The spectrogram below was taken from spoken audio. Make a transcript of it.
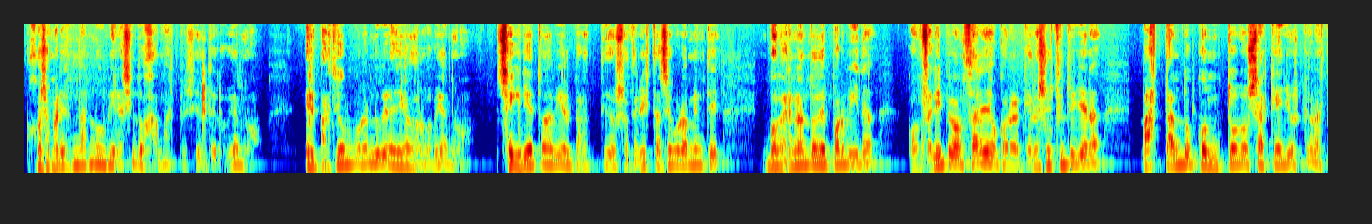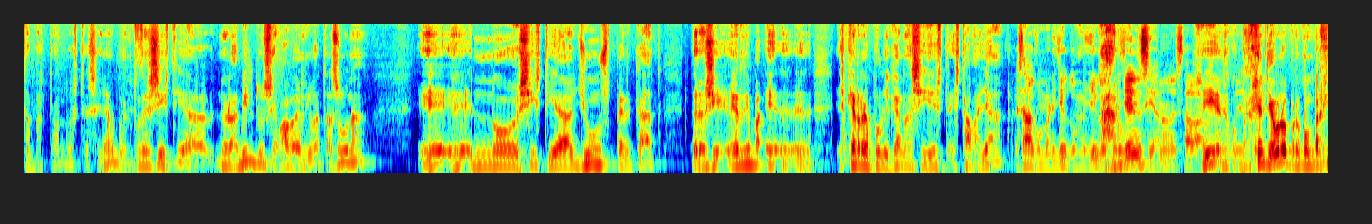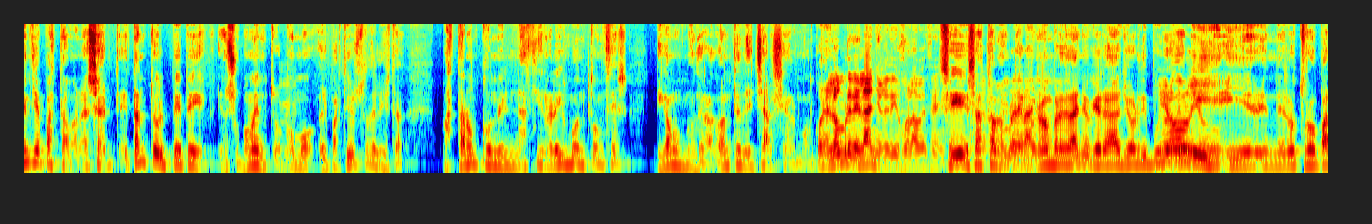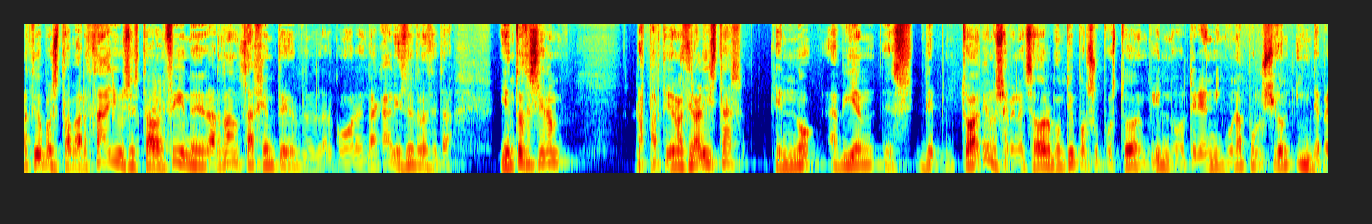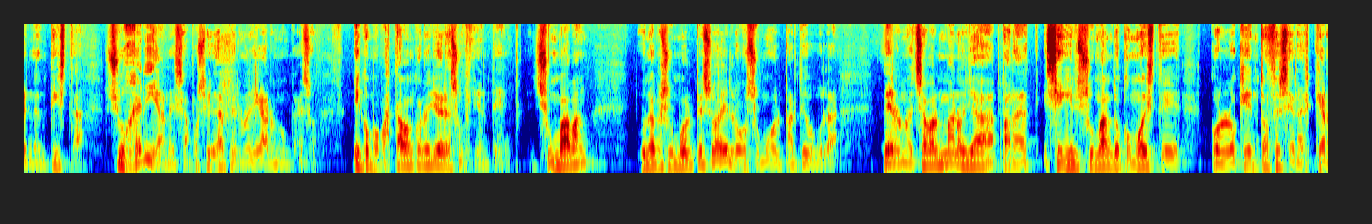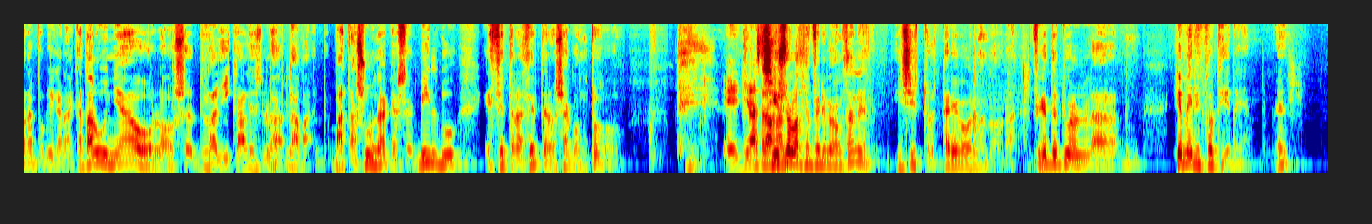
José María Aznar no hubiera sido jamás presidente del gobierno. El Partido Popular no hubiera llegado al gobierno. Seguiría todavía el Partido Socialista seguramente gobernando de por vida con Felipe González o con el que le sustituyera, pactando con todos aquellos que ahora está pactando este señor. Porque entonces existía, no era Bildu, se llamaba Herri Batasuna, eh, eh, no existía Junts per Cat, pero sí, eh, eh, es que Republicana sí est- estaba ya. Estaba convergen- convergen- Claro. convergencia, ¿no? Estaba, Sí, era convergencia, bueno, pero convergencia pactaban. O sea, tanto el PP en su momento Mm. como el Partido Socialista pactaron con el nacionalismo entonces, digamos, moderado, antes de echarse al monte. Con el hombre del año que dijo la ABC. Sí, exactamente. El hombre del con año. el hombre del año que era Jordi Puyol, Jordi y- Puyol. Y, en el otro partido pues estaba Arzayus, estaba, en fin, en Ardanza, gente como Lendakari, etcétera, etcétera. Y entonces eran los partidos nacionalistas que no habían, todavía no se habían echado al monte y por supuesto, en fin, no tenían ninguna pulsión independentista. Sugerían esa posibilidad, pero no llegaron nunca a eso. Y como pactaban con ello era suficiente. Sumaban, una vez sumó el PSOE, luego sumó el Partido Popular. Pero no echaban mano ya para seguir sumando como este con lo que entonces era Esquerra Republicana de Cataluña o los radicales, la, la Batasuna, que es el Bildu, etcétera, etcétera, o sea, con todo. Eh, Si eso lo hace Felipe González, insisto, estaría gobernando ahora. Fíjate tú la- qué mérito tiene. ¿eh?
